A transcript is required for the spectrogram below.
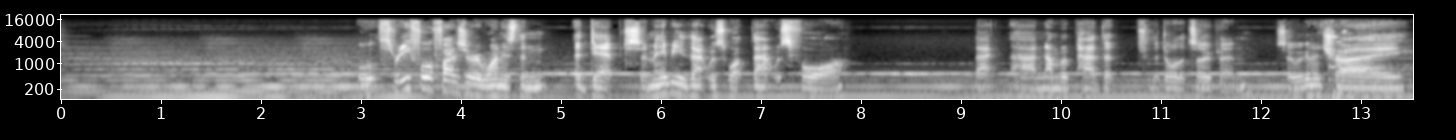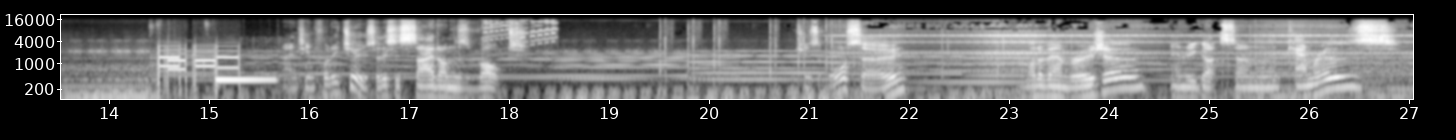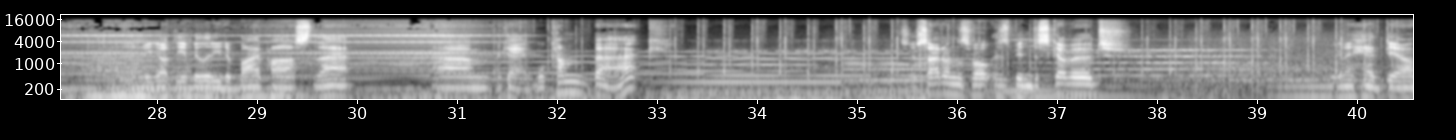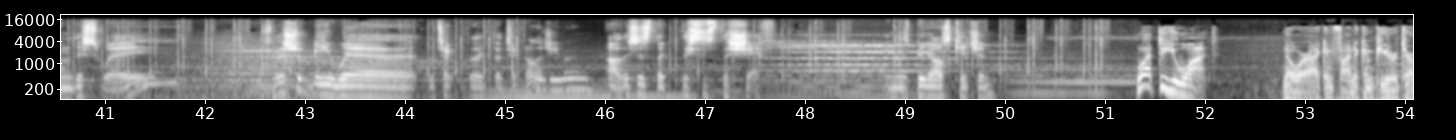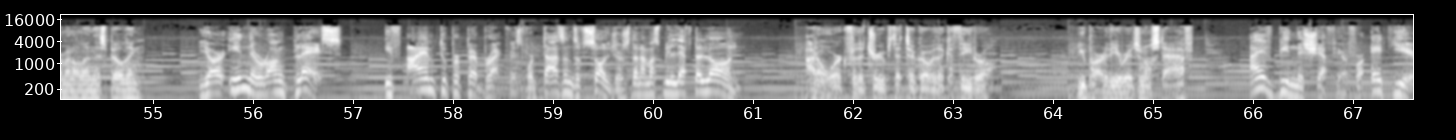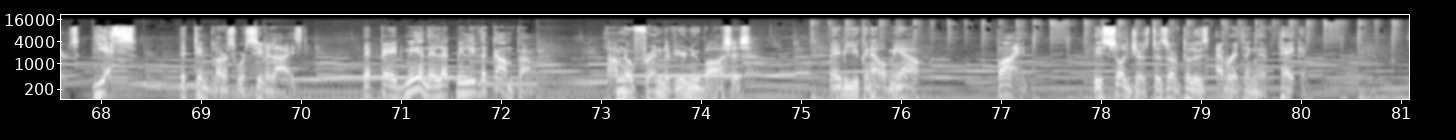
Well, 34501 is the adept, so maybe that was what that was for. That uh, number pad that for the door that's open. So we're going to try 1942. So this is Sidon's vault, which is also a lot of ambrosia, and we got some cameras, and we got the ability to bypass that. Um, okay, we'll come back. So Sidon's vault has been discovered. We're gonna head down this way. So this should be where the tech, like the technology room. Oh, this is the this is the chef in his big ass kitchen. What do you want? Know where I can find a computer terminal in this building? You're in the wrong place. If I am to prepare breakfast for dozens of soldiers, then I must be left alone. I don't work for the troops that took over the cathedral. You part of the original staff? I've been the chef here for eight years. Yes, the Templars were civilized. They paid me and they let me leave the compound. I'm no friend of your new bosses. Maybe you can help me out. Fine. These soldiers deserve to lose everything they've taken.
